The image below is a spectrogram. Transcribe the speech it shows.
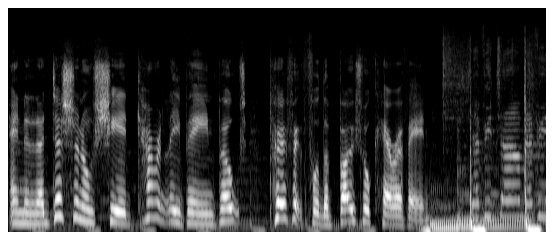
and an additional shed currently being built, perfect for the boat or caravan. Every time, every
